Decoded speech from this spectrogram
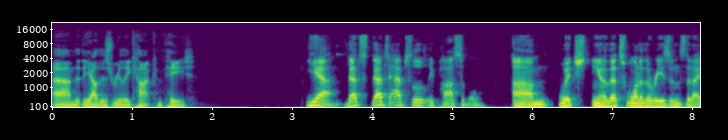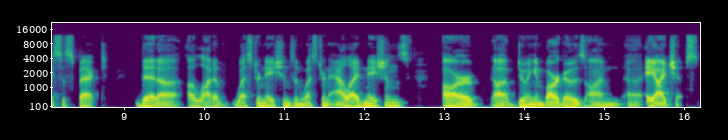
um, that the others really can't compete. Yeah, that's that's absolutely possible. Um, which you know that's one of the reasons that I suspect that uh, a lot of Western nations and Western allied nations are uh, doing embargoes on uh, AI chips,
